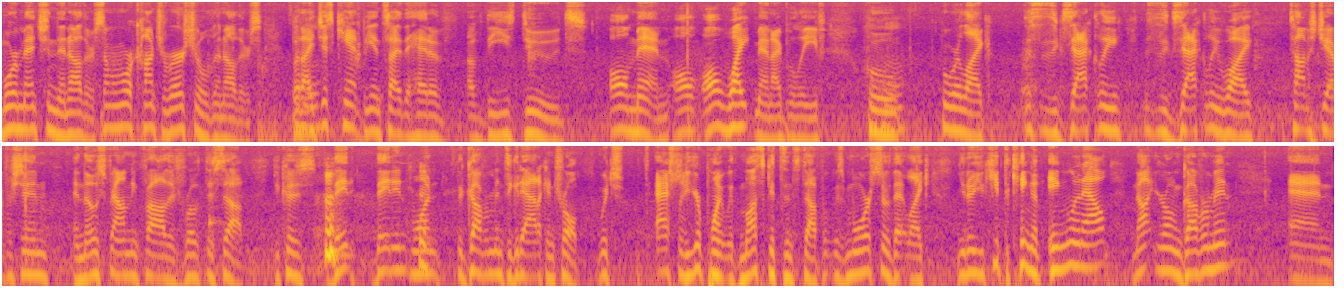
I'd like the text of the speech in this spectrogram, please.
more mentioned than others. Some are more controversial than others. But I just can't be inside the head of, of these dudes, all men, all all white men, I believe, who who are like, this is exactly this is exactly why Thomas Jefferson and those founding fathers wrote this up because they they didn't want the government to get out of control. Which, Ashley, to your point with muskets and stuff, it was more so that like you know you keep the King of England out, not your own government. And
